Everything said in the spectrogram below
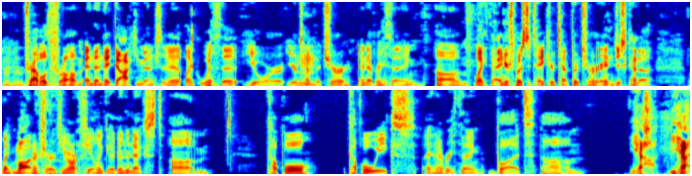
Mm-hmm. traveled from, and then they documented it like with it your your Mm. temperature and everything um, like that. And you're supposed to take your temperature and just kind of like monitor if you aren't feeling good in the next um, couple couple weeks and everything. But um, yeah, yeah,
